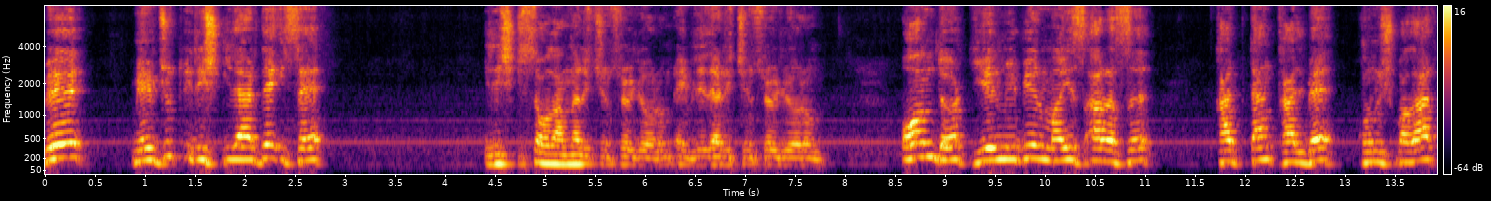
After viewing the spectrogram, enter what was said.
Ve mevcut ilişkilerde ise ilişkisi olanlar için söylüyorum, evliler için söylüyorum. 14-21 Mayıs arası kalpten kalbe konuşmalar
